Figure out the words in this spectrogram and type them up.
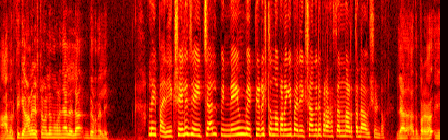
ആ വ്യക്തിക്ക് ആളെ ഇഷ്ടമല്ലെന്ന് പറഞ്ഞാൽ എല്ലാം തീർന്നില്ലേ? അല്ല ഈ പരീക്ഷയിൽ ജയിച്ചാൽ പിന്നെയും വ്യക്തിയുടെ ഇഷ്ടം നോക്കണമെങ്കിൽ പരീക്ഷ എന്നൊരു പ്രഹസനം നടത്തേണ്ട ആവശ്യമുണ്ടോ? ഇല്ല അത് ഈ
